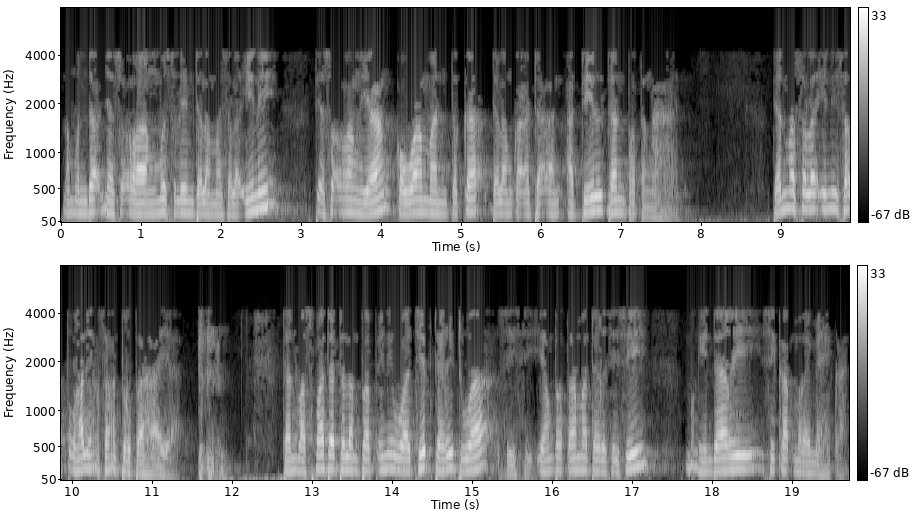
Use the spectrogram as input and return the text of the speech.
Namun hendaknya seorang muslim dalam masalah ini dia seorang yang kawaman tegak dalam keadaan adil dan pertengahan dan masalah ini satu hal yang sangat berbahaya Dan waspada dalam bab ini wajib dari dua sisi. Yang pertama dari sisi menghindari sikap meremehkan.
